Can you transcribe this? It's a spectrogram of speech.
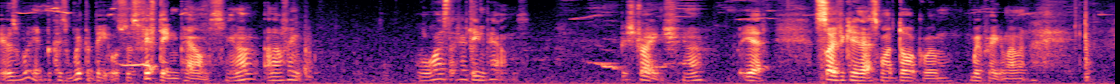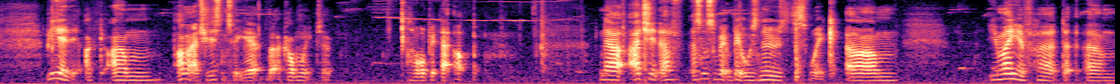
it was weird because with the Beatles was fifteen pounds, you know, and I think, well, why is that fifteen pounds? A bit strange, you know. But yeah, sorry for getting that's my dog um, whimpering at the moment. But yeah, I, um, I haven't actually listened to it yet, but I can't wait to. So I'll pick that up. Now, actually, there's also been a bit of Beatles news this week. Um, you may have heard that um,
